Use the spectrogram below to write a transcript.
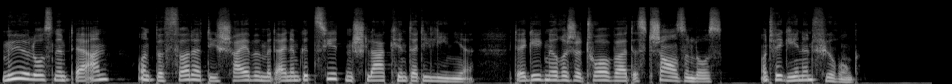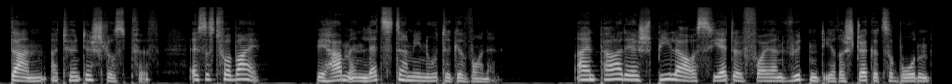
Mühelos nimmt er an und befördert die Scheibe mit einem gezielten Schlag hinter die Linie. Der gegnerische Torwart ist chancenlos und wir gehen in Führung. Dann ertönt der Schlusspfiff. Es ist vorbei. Wir haben in letzter Minute gewonnen. Ein paar der Spieler aus Seattle feuern wütend ihre Stöcke zu Boden,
